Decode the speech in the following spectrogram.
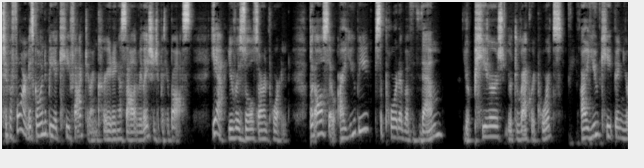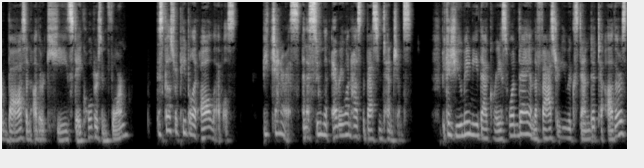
to perform is going to be a key factor in creating a solid relationship with your boss. Yeah, your results are important, but also, are you being supportive of them, your peers, your direct reports? Are you keeping your boss and other key stakeholders informed? This goes for people at all levels. Be generous and assume that everyone has the best intentions. Because you may need that grace one day, and the faster you extend it to others,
